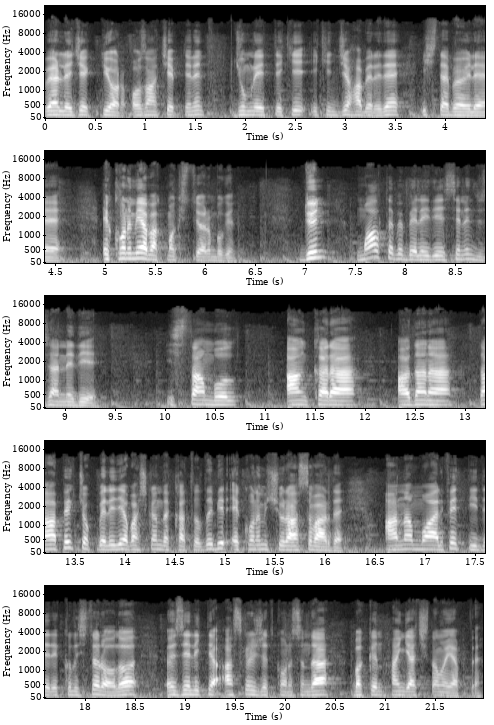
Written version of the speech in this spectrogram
verilecek diyor. Ozan Çepni'nin Cumhuriyet'teki ikinci haberi de işte böyle. Ekonomiye bakmak istiyorum bugün. Dün Maltepe Belediyesi'nin düzenlediği İstanbul, Ankara, Adana, daha pek çok belediye başkanı da katıldığı bir ekonomi şurası vardı. Ana muhalefet lideri Kılıçdaroğlu özellikle asgari ücret konusunda bakın hangi açıklama yaptı.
